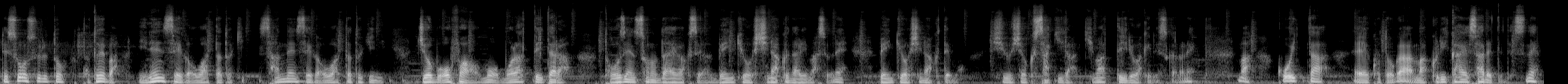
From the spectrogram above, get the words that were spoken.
で、そうすると、例えば2年生が終わった時、3年生が終わった時に、ジョブオファーをもうもらっていたら、当然その大学生は勉強しなくなりますよね。勉強しなくても就職先が決まっているわけですからね。まあ、こういったことが、ま繰り返されてですね、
